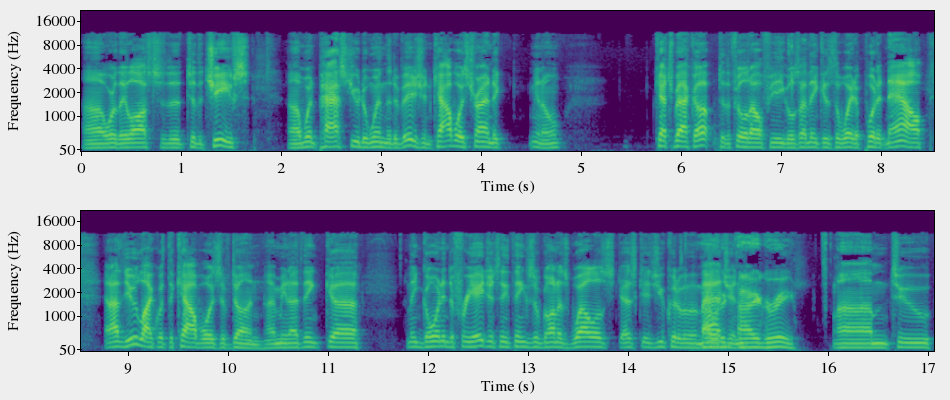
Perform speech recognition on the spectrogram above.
uh, where they lost to the to the Chiefs uh, went past you to win the division Cowboys trying to you know catch back up to the Philadelphia Eagles. I think is the way to put it now. And I do like what the Cowboys have done. I mean, I think uh, I think going into free agency, things have gone as well as as, as you could have I, would, imagined. I agree. um, to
